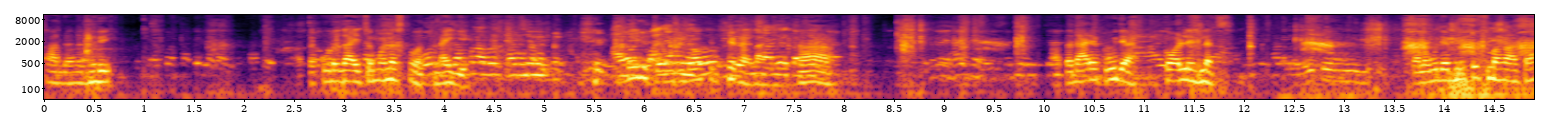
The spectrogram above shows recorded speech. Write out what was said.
चाललं घरी. आता कुठं जायचं मनच होत नाहीये. फिरायला हा. आता डायरेक्ट उद्या कॉलेजलाच त्याला उद्या भेटूच मग आता.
